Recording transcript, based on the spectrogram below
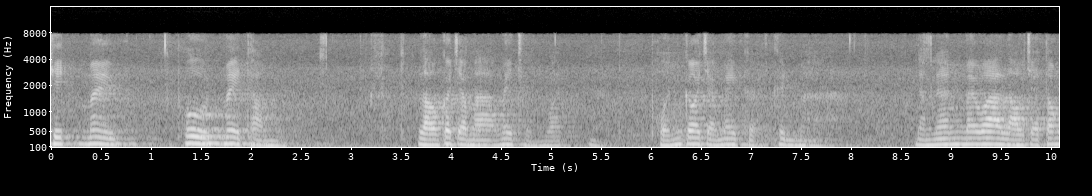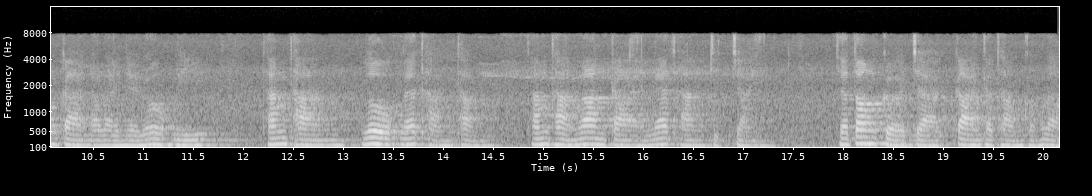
คิดไม่พูดไม่ทำเราก็จะมาไม่ถึงวัด ผลก็จะไม่เกิดขึ้นมา ดังนั้นไม่ว่าเราจะต้องการอะไรในโลกนี้ ทั้งทางโลกและทางธรรม ทั้งทางร่างกายและทางจิตใจ จะต้องเกิดจากการกระทำของเรา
